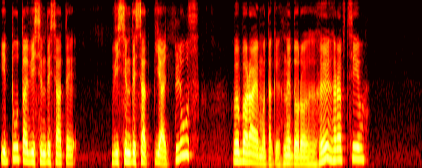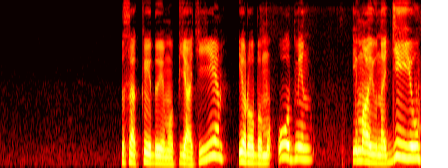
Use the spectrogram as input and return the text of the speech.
І тут 80, 85 плюс Вибираємо таких недорогих гравців. Закидуємо 5 є і робимо обмін. І маю надію,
